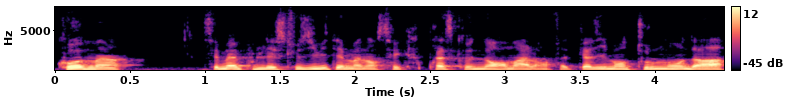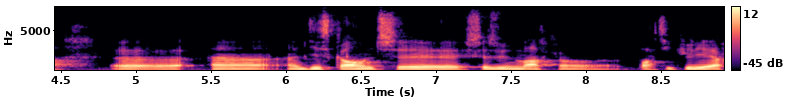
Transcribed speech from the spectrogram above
commun. C'est même plus de l'exclusivité, maintenant c'est presque normal en fait. Quasiment tout le monde a euh, un, un discount chez, chez une marque euh, particulière.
